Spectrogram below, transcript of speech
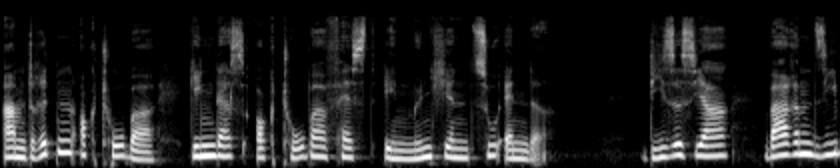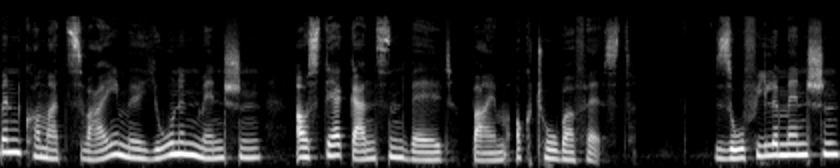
Am 3. Oktober ging das Oktoberfest in München zu Ende. Dieses Jahr waren 7,2 Millionen Menschen aus der ganzen Welt beim Oktoberfest. So viele Menschen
